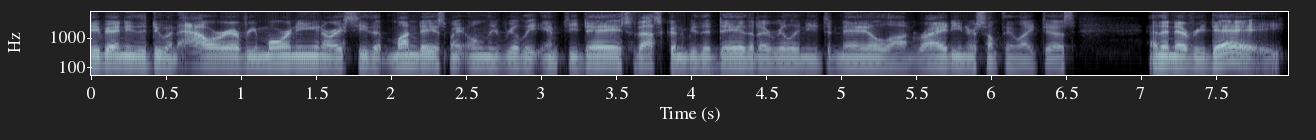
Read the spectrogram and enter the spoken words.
maybe I need to do an hour every morning, or I see that Monday is my only really empty day, so that's going to be the day that I really need to nail on writing or something like this. And then every day,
